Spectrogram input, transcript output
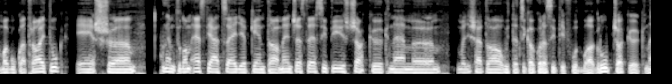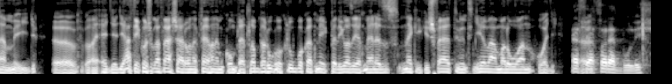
magukat rajtuk, és nem tudom, ezt játsza egyébként a Manchester City is, csak ők nem, vagyis hát ha úgy tetszik, akkor a City Football Group, csak ők nem így egy-egy játékosokat vásárolnak fel, hanem komplet labdarúgó klubokat, mégpedig azért, mert ez nekik is feltűnt nyilvánvalóan, hogy... Ezt játsz a Red Bull is.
